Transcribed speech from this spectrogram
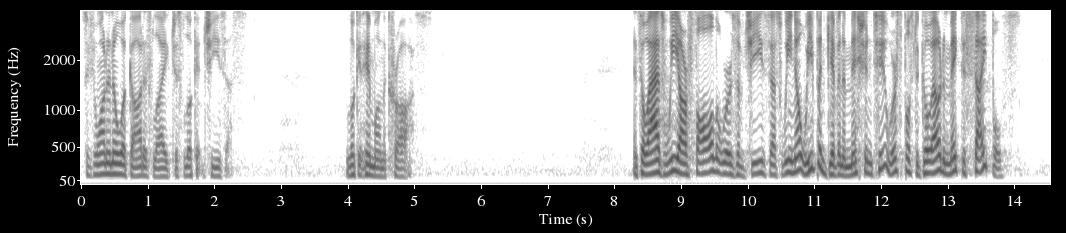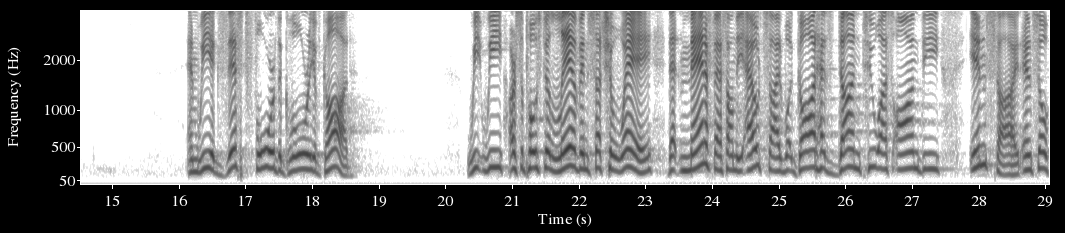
So, if you want to know what God is like, just look at Jesus. Look at him on the cross. And so, as we are followers of Jesus, we know we've been given a mission too. We're supposed to go out and make disciples. And we exist for the glory of God. We, we are supposed to live in such a way that manifests on the outside what God has done to us on the inside. And so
